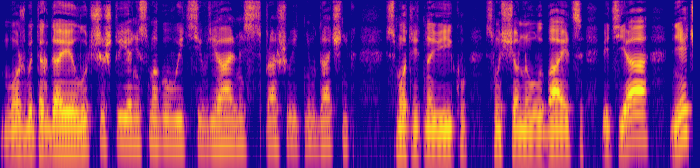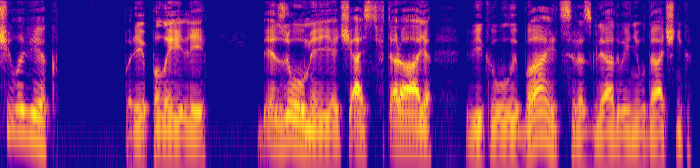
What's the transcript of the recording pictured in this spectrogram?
Может быть, тогда и лучше, что я не смогу выйти в реальность, спрашивает неудачник, смотрит на Вику, смущенно улыбается, ведь я не человек. Приплыли. Безумие, часть вторая. Вика улыбается, разглядывая неудачника,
